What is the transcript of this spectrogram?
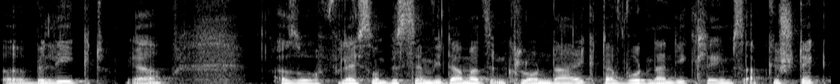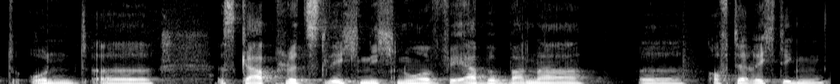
äh, belegt. Ja, also vielleicht so ein bisschen wie damals im Klondike. Da wurden dann die Claims abgesteckt und äh, es gab plötzlich nicht nur Werbebanner äh, auf der richtigen,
